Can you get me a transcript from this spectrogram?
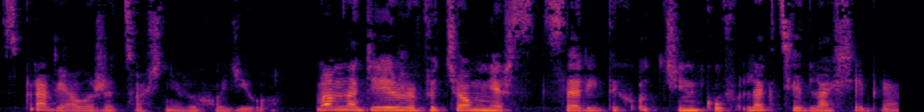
sprawiały, że coś nie wychodziło. Mam nadzieję, że wyciągniesz z serii tych odcinków lekcje dla siebie.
